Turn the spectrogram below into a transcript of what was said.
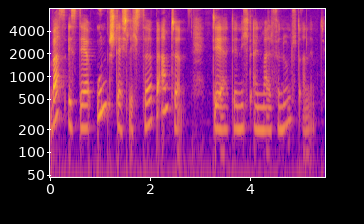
Was ist der unbestechlichste Beamte? Der, der nicht einmal Vernunft annimmt.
